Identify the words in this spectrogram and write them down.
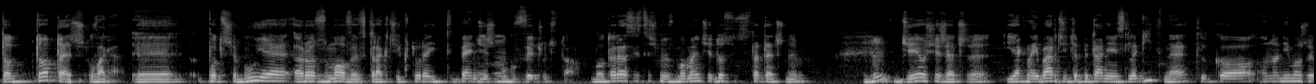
To, to też, uwaga, y, potrzebuję rozmowy, w trakcie której ty będziesz Mhm. mógł wyczuć to, bo teraz jesteśmy w momencie dosyć statecznym, Mhm. dzieją się rzeczy i jak najbardziej to pytanie jest legitne, tylko ono nie może,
